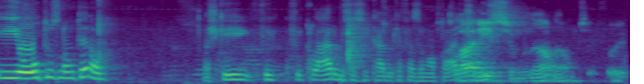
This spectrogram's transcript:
e outros não terão. Acho que fui, fui claro, não sei se o Ricardo quer fazer uma parte. Claríssimo, mas... não, não, você foi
